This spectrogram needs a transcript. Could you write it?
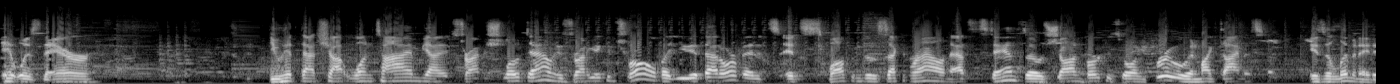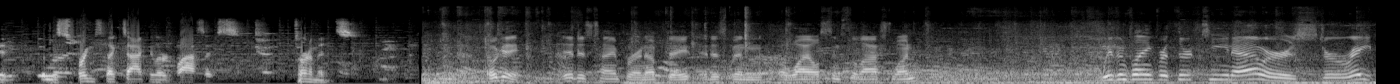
It was there. You hit that shot one time. Yeah, he's trying to slow down. He's trying to get control, but you hit that orbit. It's it's welcome to the second round. As it stands, though, Sean Burke is going through, and Mike Dimas is eliminated from the Spring Spectacular Classics tournaments. Okay, it is time for an update. It has been a while since the last one. We've been playing for 13 hours straight.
